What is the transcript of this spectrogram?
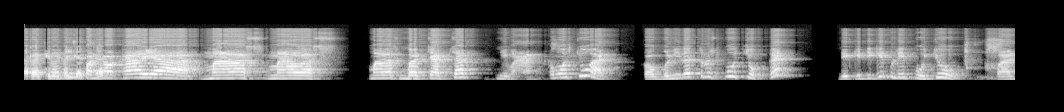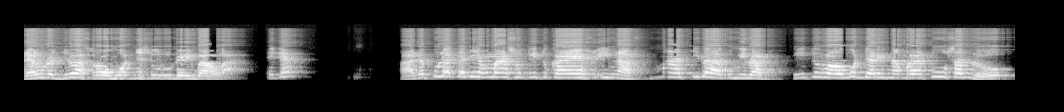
Rajin rajin baca cat. pangkal kaya. Malas malas malas baca cat gimana? Kau mau cuan? Kau beli dan terus pucuk kan dikit-dikit beli pucuk padahal udah jelas robotnya suruh dari bawah ya kan ada pula tadi yang masuk itu KF Inaf matilah aku bilang itu robot dari 600-an loh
